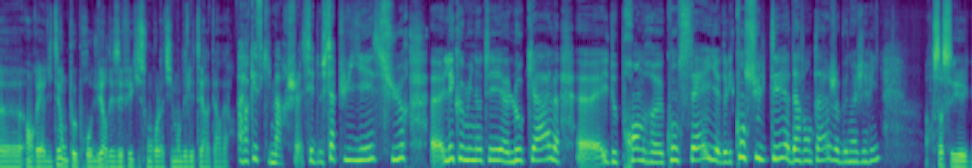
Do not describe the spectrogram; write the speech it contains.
en réalité on peut produire des effets qui sont relativement délétères et pervers. Alors qu'est-ce qui marche? C'est de s'appuyer sur euh, les communautés euh, locales euh, et de prendre conseil, de les consulter davantage, Benoît Géry? Alors ça, c'est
